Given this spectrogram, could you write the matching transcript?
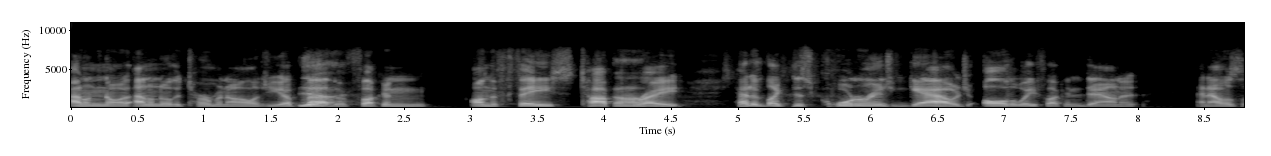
I don't know. I don't know the terminology. Up Yeah. by the fucking on the face, top Uh-huh. right, had a, like this quarter inch gouge all the way fucking down it. And I was,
